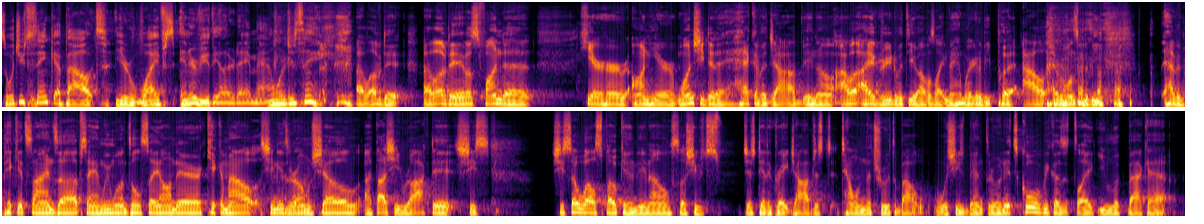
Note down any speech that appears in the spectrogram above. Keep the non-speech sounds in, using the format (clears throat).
So, what'd you think about your wife's interview the other day, man? What did you think? (laughs) I loved it. I loved it. It was fun to hear her on here. One, she did a heck of a job. You know, I, I agreed with you. I was like, man, we're going to be put out. Everyone's going to be (laughs) having picket signs up saying we want Dulce on there, kick them out. She needs her own show. I thought she rocked it. She's she's so well spoken, you know. So she just did a great job just telling the truth about what she's been through. And it's cool because it's like you look back at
